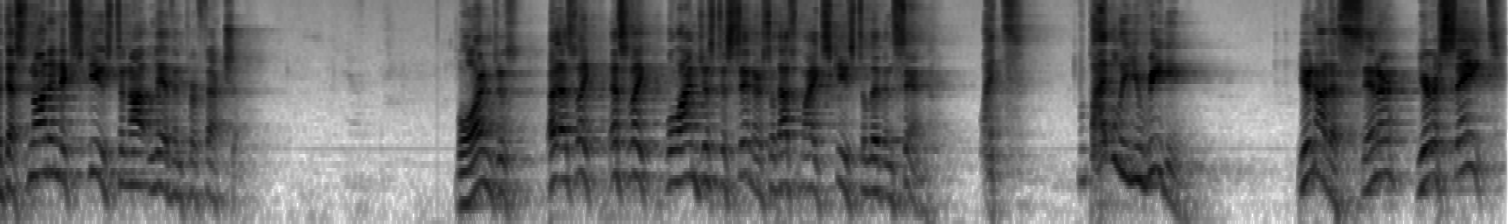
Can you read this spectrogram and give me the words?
But that's not an excuse to not live in perfection. Well, I'm just, uh, that's like, that's like, well, I'm just a sinner, so that's my excuse to live in sin. What? What Bible are you reading? You're not a sinner, you're a saint.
